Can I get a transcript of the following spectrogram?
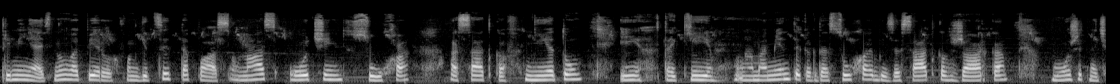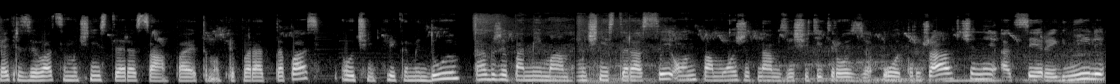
применять? Ну, во-первых, фунгицид топаз. У нас очень сухо, осадков нету. И в такие а, моменты, когда сухо, без осадков, жарко, может начать развиваться мучнистая роса. Поэтому препарат топаз очень рекомендую. Также помимо мучнистой росы он поможет нам защитить розы от ржавчины, от серой гнили,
